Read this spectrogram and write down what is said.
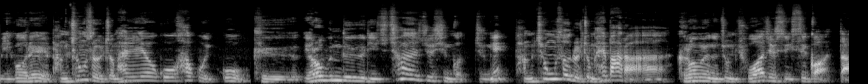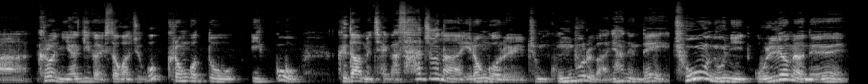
이거를 방 청소를 좀 하려고 하고 있고 그 여러분들이 추천해 주신 것 중에 방 청소를 좀 해봐라. 그러면은 좀 좋아질 수 있을 것 같다. 그런 이야기가 있어가지고 그런 것도 있고 그 다음에 제가 사주나 이런 거를 좀 공부를 많이 하는데 좋은 운이 오려면은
